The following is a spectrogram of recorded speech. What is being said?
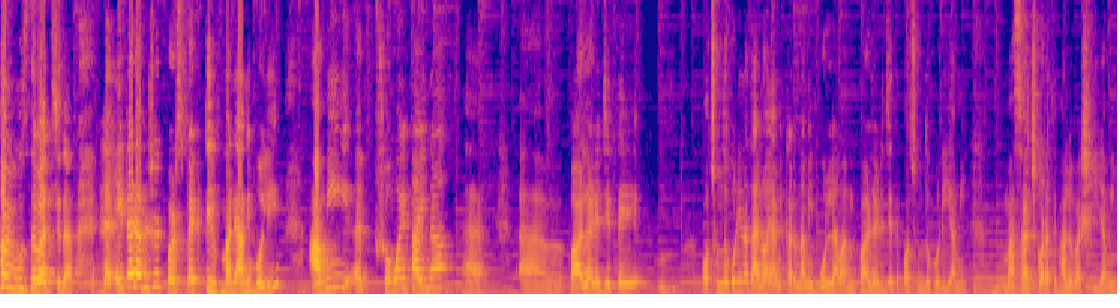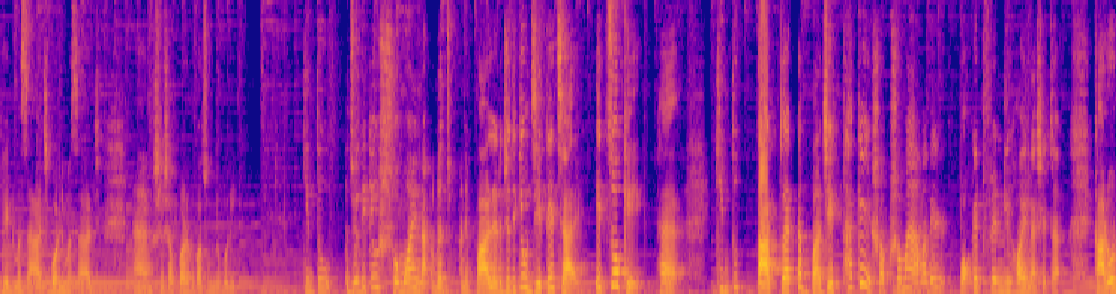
আমি বুঝতে পারছি না। দা- এটার ভীষণ পার্সপেক্টিভ মানে আমি বলি আমি সময় পাই না হ্যাঁ পার্লারে যেতে পছন্দ করি না তা নয়। আমি কারণ আমি বললাম, আমি পার্লারে যেতে পছন্দ করি। আমি মাসাজ করাতে ভালোবাসি। আমি হেড মাসাজ বডি মাসাজ হ্যাঁ সেসব করাতে পছন্দ করি। কিন্তু যদি কেউ সময় না মানে পার্লারে যদি কেউ যেতে চায় ইটস ওকে হ্যাঁ। কিন্তু তার তো একটা বাজেট থাকে। সব সময় আমাদের পকেট ফ্রেন্ডলি হয় না সেটা। কারোর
